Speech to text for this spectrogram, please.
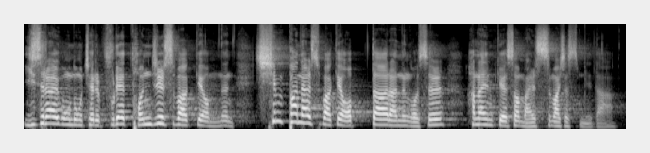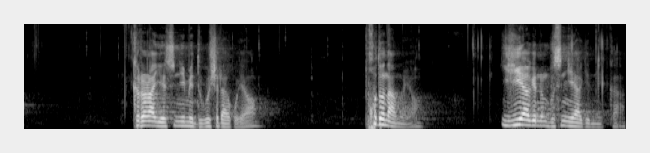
이스라엘 공동체를 불에 던질 수밖에 없는 심판할 수밖에 없다라는 것을 하나님께서 말씀하셨습니다. 그러나 예수님이 누구시라고요? 포도나무요. 이 이야기는 무슨 이야기입니까?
